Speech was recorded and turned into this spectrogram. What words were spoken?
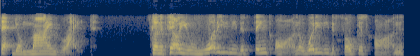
set your mind right. It's going to tell you what do you need to think on or what do you need to focus on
